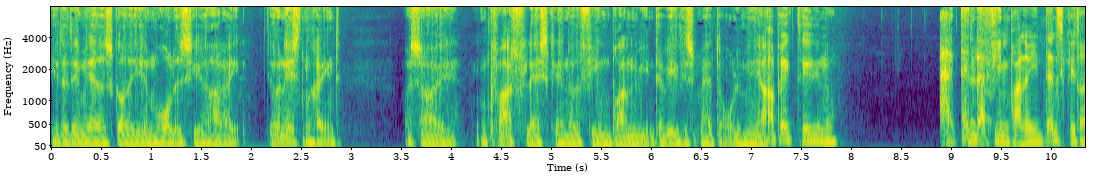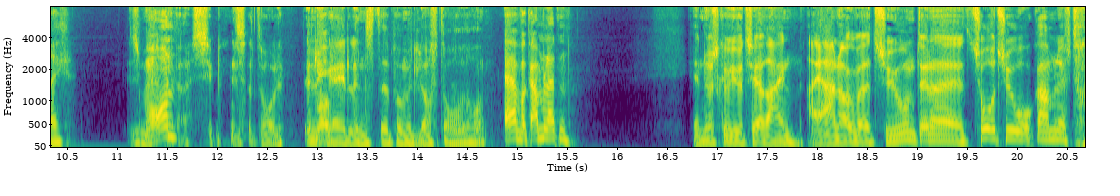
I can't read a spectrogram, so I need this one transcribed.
Et af dem, jeg havde skåret hjemmerullet cigaretter i. Det var næsten rent. Og så øh, en kvart flaske af noget fin brændevin, der virkelig smager dårligt. Men jeg har begge dele endnu. Ej, den der fine brændevin, den skal vi drikke. Det smager Morgen? øh, simpelthen så dårligt. Det ligger et eller andet sted på mit loft over rundt. Ja, hvor gammel er den? Ja, nu skal vi jo til at regne. Ej, jeg har nok været 20, men den er 22 år gammel efter.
